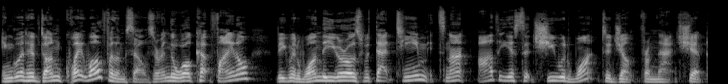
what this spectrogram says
England have done quite well for themselves. They're in the World Cup final. Wiegman won the Euros with that team. It's not obvious that she would want to jump from that ship.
